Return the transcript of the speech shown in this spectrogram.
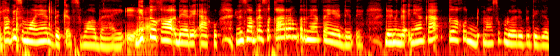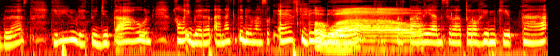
Tapi semuanya deket semua baik. Iya. Gitu kalau dari aku. Dan sampai sekarang ternyata ya Dit ya. Dan nggak nyangka tuh aku masuk 2013. Jadi ini udah tujuh tahun. Kalau ibarat anak itu udah masuk SD Oh deh. wow. Pertalian silaturahim kita.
